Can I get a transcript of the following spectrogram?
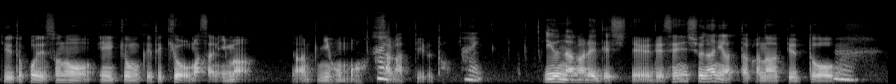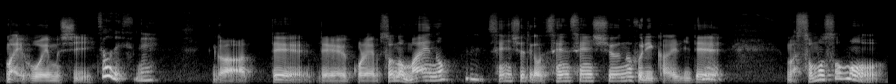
ていうところで、その影響を受けて今日まさに今日本も下がっているとい。う流れでして、で先週何あったかなっていうと、うん、まあ、FOMC そうですね。があってでこれその前の先週というか先々週の振り返りで、うん、まあ、そもそも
